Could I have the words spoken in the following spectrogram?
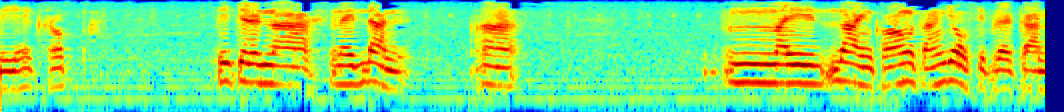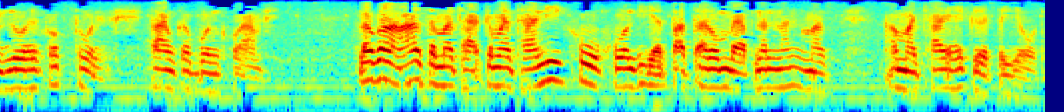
มีให้ครบ พิจารณาในด้านในด้านของสังโยกสิบรายการดูให้ครบถ้วนตามกระบวนความ แล้วก็หาสมถะกรรมฐานที่คู่ควรที่จะตัดอารมณ์แบบนั้น ๆ มาเอามาใช้ให้เกิดประโยชน์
